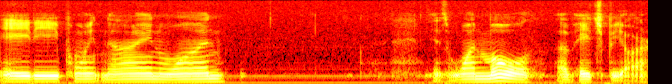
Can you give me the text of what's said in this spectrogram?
80.91 is one mole of HBr.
